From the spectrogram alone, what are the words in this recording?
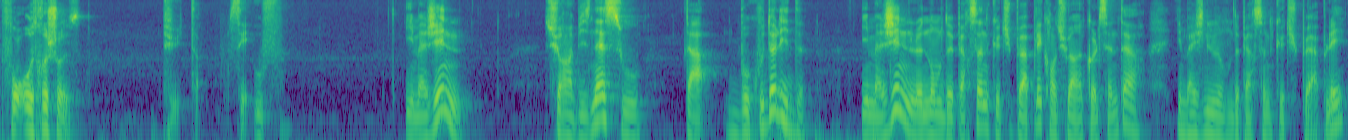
font autre chose. Putain, c'est ouf. Imagine sur un business où tu as beaucoup de leads, Imagine le nombre de personnes que tu peux appeler quand tu as un call center. Imagine le nombre de personnes que tu peux appeler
